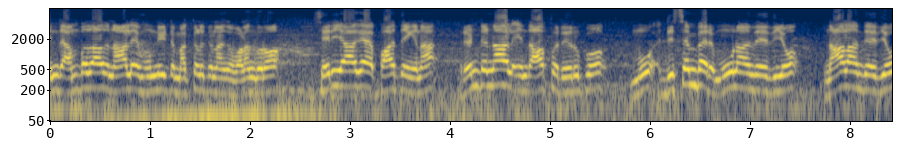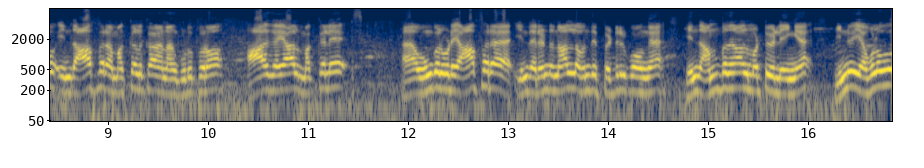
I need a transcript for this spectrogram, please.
இந்த ஐம்பதாவது நாளை முன்னிட்டு மக்களுக்கு நாங்கள் வழங்குகிறோம் சரியாக பார்த்தீங்கன்னா ரெண்டு நாள் இந்த ஆஃபர் இருக்கும். மூ டிசம்பர் மூணாம் தேதியும் நாலாம் தேதியும் இந்த ஆஃபரை மக்களுக்காக நாங்கள் கொடுக்குறோம். ஆகையால் மக்களே உங்களுடைய ஆஃபரை இந்த ரெண்டு நாளில் வந்து பெற்றுக்கோங்க இந்த ஐம்பது நாள் மட்டும் இல்லைங்க. இன்னும் எவ்வளவோ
